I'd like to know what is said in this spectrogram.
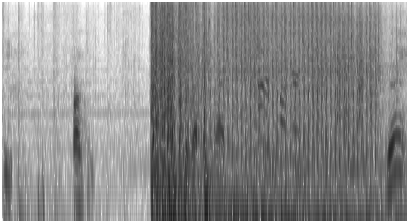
He- Fuck you. Cause I done that. Good.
